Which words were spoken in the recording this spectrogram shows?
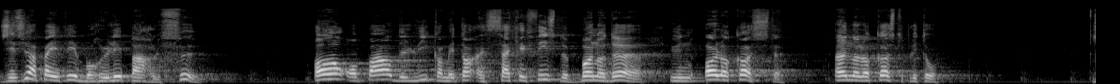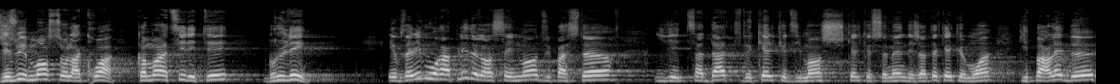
Jésus n'a pas été brûlé par le feu. Or, on parle de lui comme étant un sacrifice de bonne odeur, une holocauste, un holocauste plutôt. Jésus est mort sur la croix. Comment a-t-il été brûlé? Et vous allez vous rappeler de l'enseignement du pasteur, il est, ça date de quelques dimanches, quelques semaines déjà, peut-être quelques mois, qui parlait de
